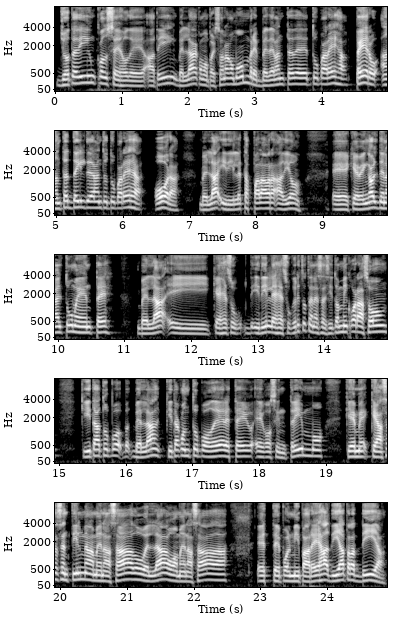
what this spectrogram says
Yo te di un consejo de a ti, ¿verdad? Como persona, como hombre, ve delante de tu pareja, pero antes de ir delante de tu pareja, ora, ¿verdad? Y dile estas palabras a Dios. Eh, que venga a ordenar tu mente, ¿verdad? Y que Jesús, y dile, Jesucristo, te necesito en mi corazón, quita tu, ¿verdad? Quita con tu poder este egocentrismo que me que hace sentirme amenazado, ¿verdad? O amenazada este, por mi pareja día tras día.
